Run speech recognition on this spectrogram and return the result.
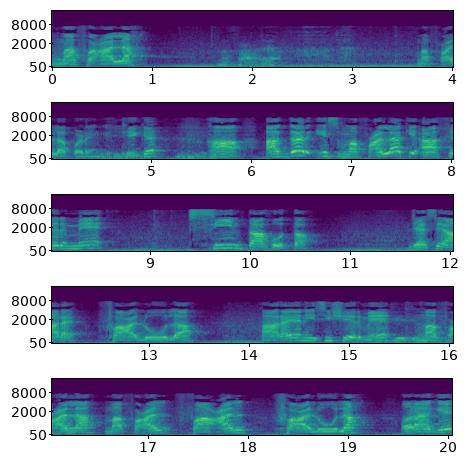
مفعلہ۔ مفعلہ۔ پڑھیں گے۔ ٹھیک ہے؟ ہاں اگر اس مفعلہ کے آخر میں سین تا ہوتا جیسے آ رہا ہے فعلولا آ رہا ہے یعنی اسی شعر میں مفعلا مفعل فعل فعلولا۔ اور آگے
